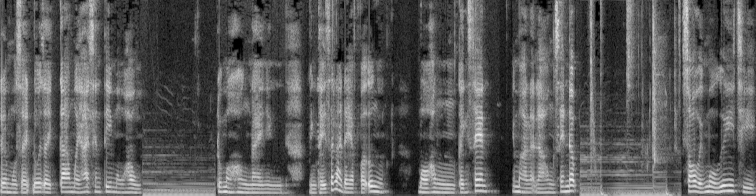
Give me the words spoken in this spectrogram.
Đây là một giày, đôi giày cao 12cm màu hồng. Đôi màu hồng này nhìn, mình thấy rất là đẹp và ưng. Màu hồng cánh sen Nhưng mà lại là hồng sen đậm. So với màu ghi chỉ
